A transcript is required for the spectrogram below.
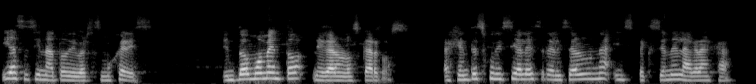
y asesinato de diversas mujeres. En todo momento negaron los cargos. Agentes judiciales realizaron una inspección en la granja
